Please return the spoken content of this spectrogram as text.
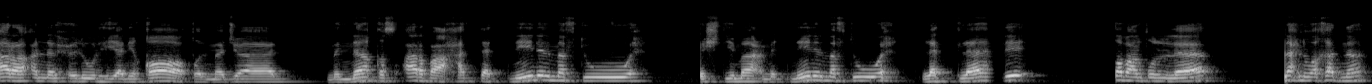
أرى أن الحلول هي نقاط المجال من ناقص أربعة حتى اثنين المفتوح اجتماع من اثنين المفتوح لثلاثة طبعا طلاب نحن أخذنا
